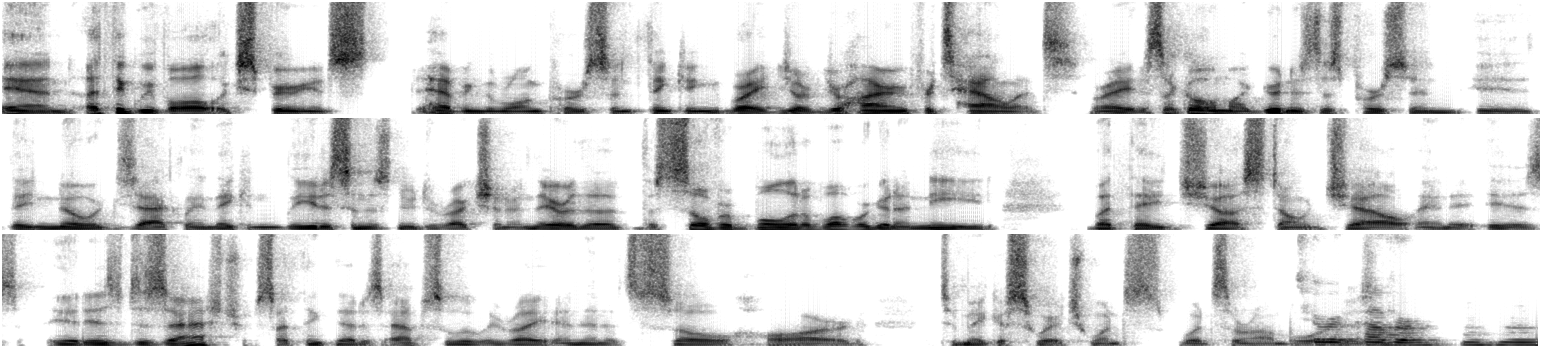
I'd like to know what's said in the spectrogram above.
And i think we've all experienced having the wrong person thinking right you're, you're hiring for talent right? It's like oh my goodness this person is they know exactly and they can lead us in this new direction and they're the the silver bullet of what we're going to need but they just don't gel and it is it is disastrous. I think that is absolutely right and then it's so hard to make a switch once once they're on board. To recover. Mm-hmm.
